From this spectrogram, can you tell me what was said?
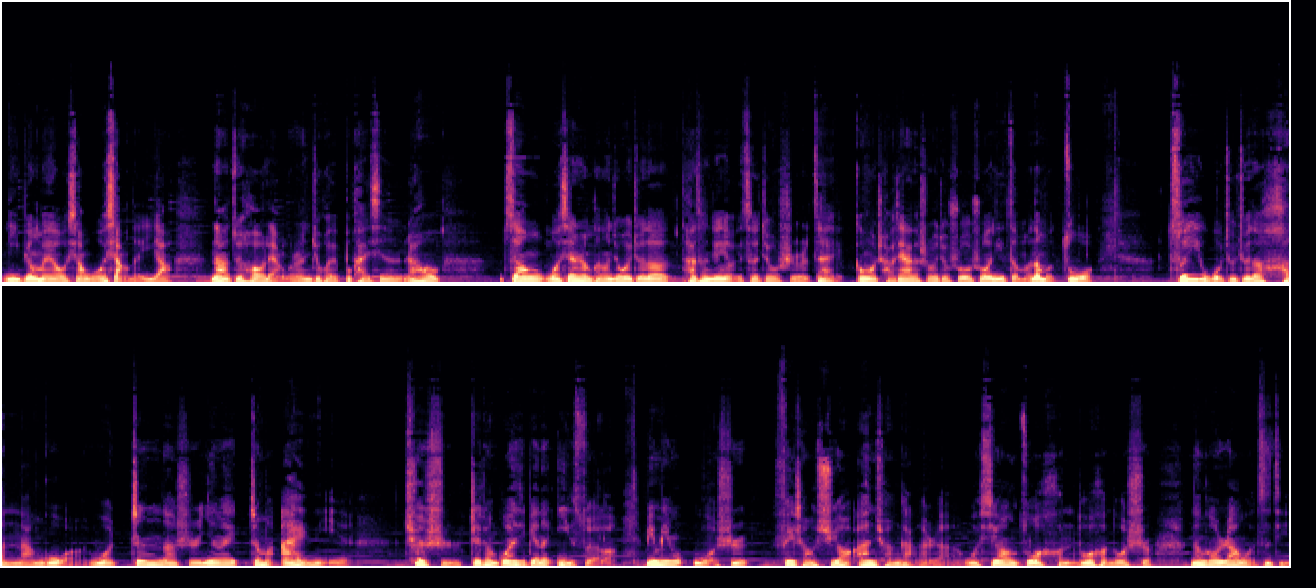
你并没有像我想的一样，那最后两个人就会不开心。然后，像我先生可能就会觉得，他曾经有一次就是在跟我吵架的时候就说说你怎么那么作，所以我就觉得很难过。我真的是因为这么爱你，确实这段关系变得易碎了。明明我是。非常需要安全感的人，我希望做很多很多事，能够让我自己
